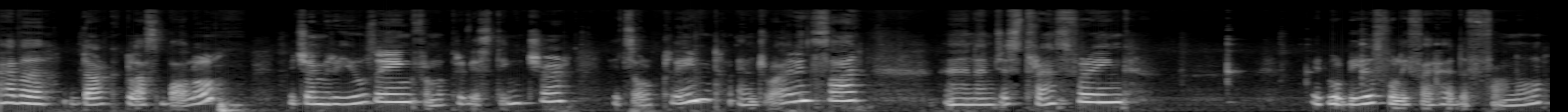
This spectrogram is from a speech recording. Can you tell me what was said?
I have a dark glass bottle which I'm reusing from a previous tincture. It's all cleaned and dried inside and I'm just transferring. It will be useful if I had a funnel.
